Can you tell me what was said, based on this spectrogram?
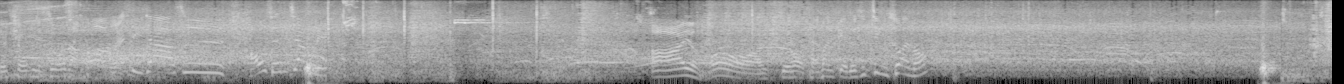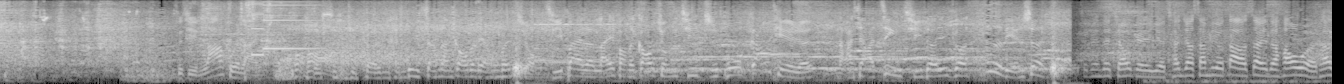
有球迷说的，篮底下是豪神降临。哎呦，哦，最后裁判给的是净算哦。自己拉回来，这是一个难度相当高的两分球，击败了来访的高雄一期直播钢铁人，拿下近期的一个四连胜。这边再交给也参加三 v 六大赛的 Howard，他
